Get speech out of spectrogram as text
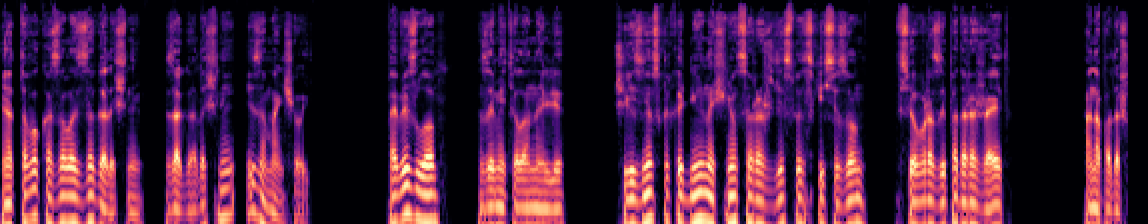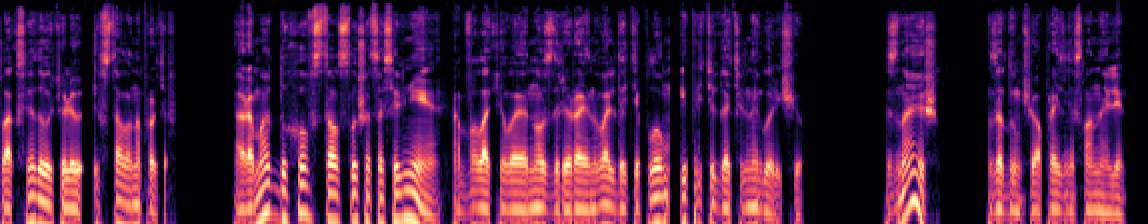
и оттого казалась загадочной, загадочной и заманчивой. «Повезло», — заметила Нелли. «Через несколько дней начнется рождественский сезон, все в разы подорожает». Она подошла к следователю и встала напротив. Аромат духов стал слышаться сильнее, обволакивая ноздри Райнвальда теплом и притягательной горечью. «Знаешь, задумчиво произнесла Нелли.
